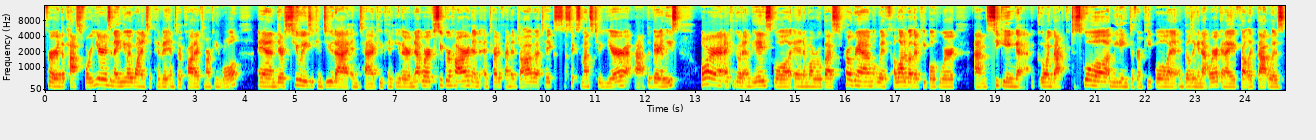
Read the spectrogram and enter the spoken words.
for the past four years, and I knew I wanted to pivot into a product marketing role. And there's two ways you can do that in tech. You can either network super hard and, and try to find a job that takes six months to a year at the very least, or I could go to MBA school in a more robust program with a lot of other people who are um, seeking going back to school, meeting different people, and, and building a network. And I felt like that was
